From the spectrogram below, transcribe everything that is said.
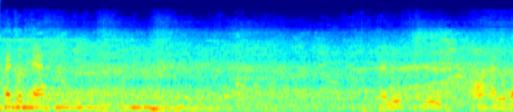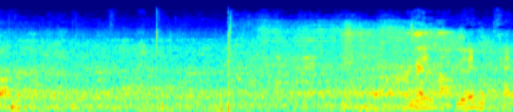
แค่ตัวแทน ถ่ายรูปถ่ายรูปอ๋อถ่ายรูปเหรอหรือไม่หรือไม่ผูกแขน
